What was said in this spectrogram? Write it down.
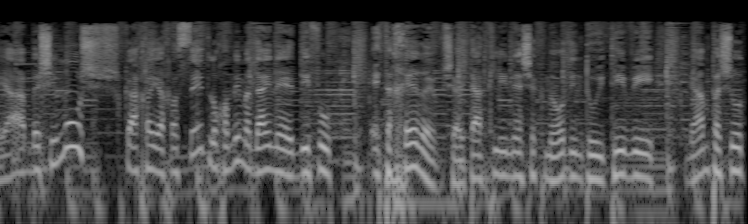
היה בשימוש, ככה יחסית, לוחמים עדיין העדיפו את החרב, שהייתה כלי נשק מאוד אינטואיטיבי, גם פשוט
